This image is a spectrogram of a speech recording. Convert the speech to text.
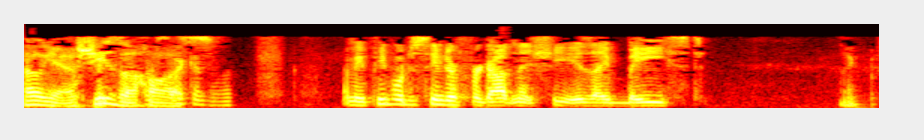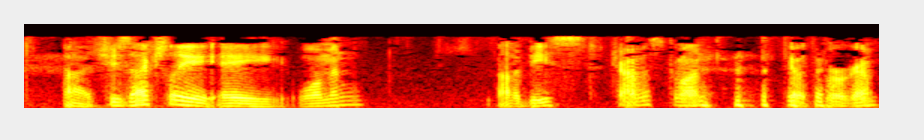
Oh yeah, she's a The hoss. I mean, people just seem to have forgotten that she is a beast. Uh, she's actually a woman, not a beast. Travis, come on, get with the program.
